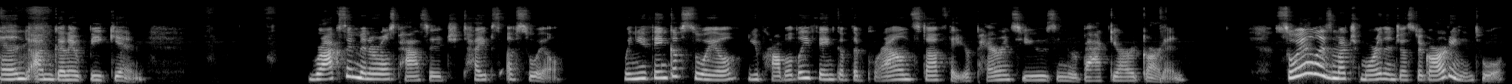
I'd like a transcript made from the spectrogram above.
And I'm going to begin. Rocks and Minerals Passage Types of Soil. When you think of soil, you probably think of the brown stuff that your parents use in your backyard garden. Soil is much more than just a gardening tool.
